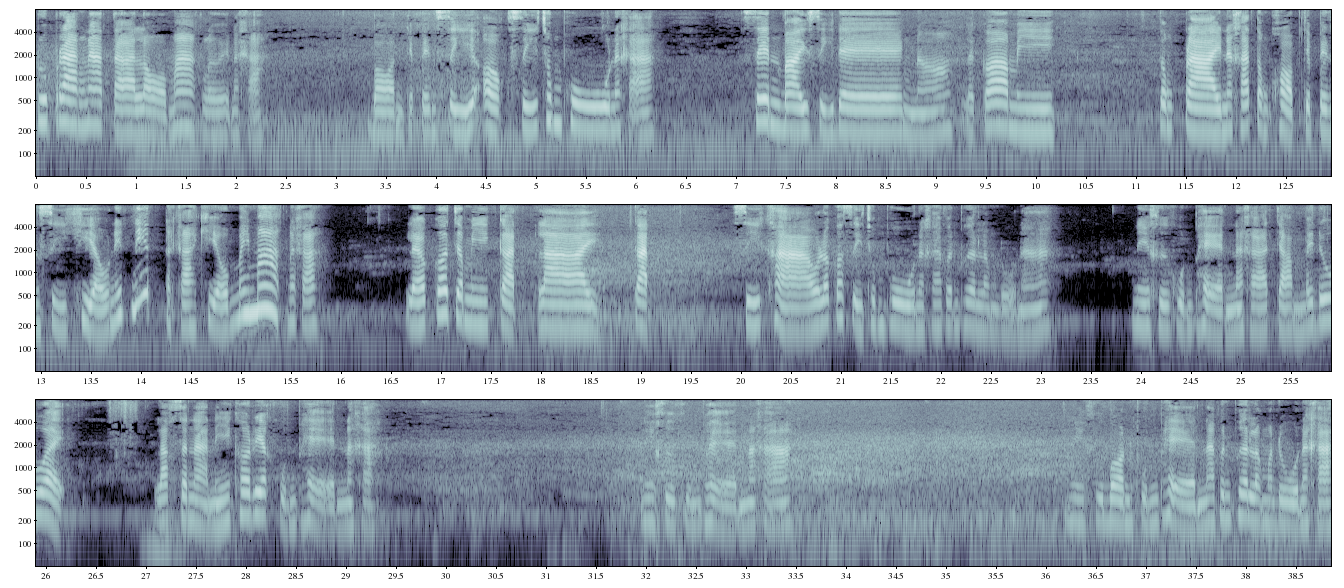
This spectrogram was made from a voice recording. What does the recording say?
รูปร่างหน้าตาหล่อมากเลยนะคะ บอลจะเป็นสีออกสีชมพูนะคะ เส้นใบสีแดงเนาะแล้วก็มีตรงปลายนะคะ ตรงขอบจะเป็นสีเขียวนิดๆนะคะ เขียวไม่มากนะคะ แล้วก็จะมีกัดลาย กัดสีขาวแล้วก็สีชมพูนะคะ เพื่อนๆลองดูนะ นี่คือขุนแผนนะคะจำไม่ด้วย ลักษณะนี้เขาเรียกขุนแผนนะคะ นี่คือขุนแผนนะคะ นี่คือบอลขุนแผนนะ เพื่อนๆลองมาดูนะคะ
